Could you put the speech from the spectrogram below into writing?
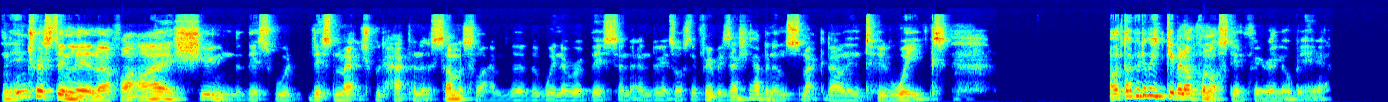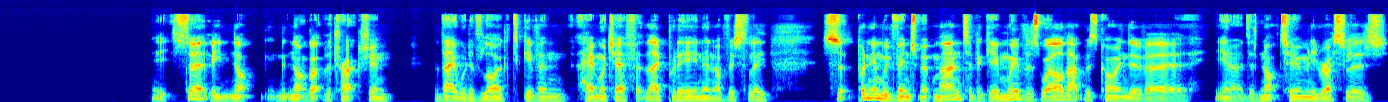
And interestingly enough, I, I assumed that this would this match would happen at SummerSlam, the, the winner of this and, and against Austin Theory, but it's actually happening on SmackDown in two weeks. Are WWE giving up on Austin Theory a little bit here? It's certainly not not got the traction they would have liked, given how much effort they put in, and obviously so putting him with Vince McMahon to begin with as well. That was kind of a you know, there's not too many wrestlers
